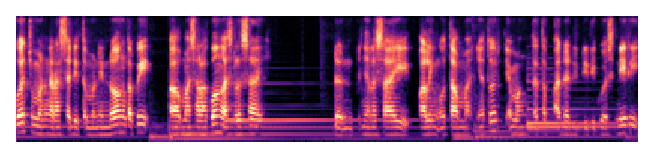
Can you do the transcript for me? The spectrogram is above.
gue cuman ngerasa ditemenin doang tapi uh, masalah gue nggak selesai. Dan penyelesai paling utamanya tuh emang tetap ada di diri gue sendiri.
